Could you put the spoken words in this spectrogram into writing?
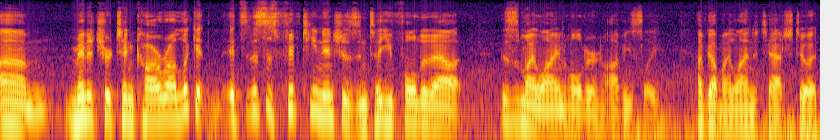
um, miniature Tenkara. Look at, it's this is 15 inches until you fold it out. This is my line holder, obviously. I've got my line attached to it.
